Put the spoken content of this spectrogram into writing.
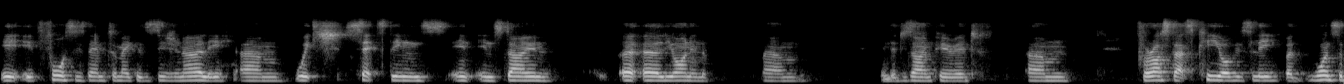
it, it, forces them to make a decision early um, which sets things in, in stone uh, early on in the um, in the design period. Um, for us, that's key, obviously. But once the,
